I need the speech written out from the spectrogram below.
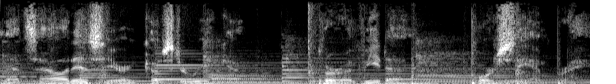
that's how it is here in Costa Rica. Pura vida por siempre.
